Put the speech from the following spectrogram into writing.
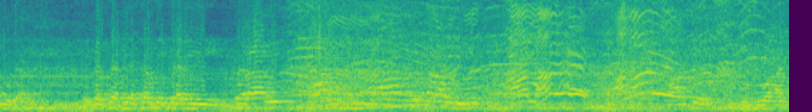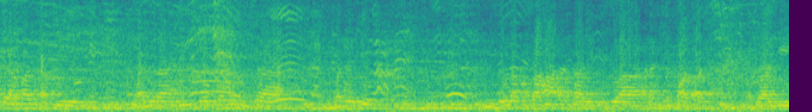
muda. Yang cerdik dari Ferrari. Sekali. Hampir sebuah ancaman tapi lagi-lagi Jokowi bisa menunjuk pertahanan tadi sebuah kesempatan bagi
